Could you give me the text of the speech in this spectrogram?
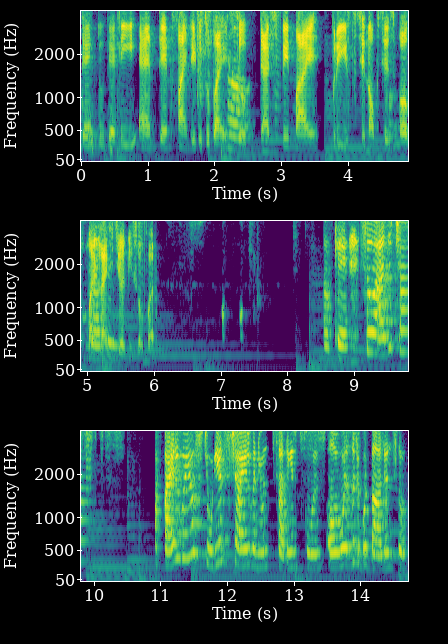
then to Delhi, and then finally to Dubai. Oh. So that's been my brief synopsis of my life journey so far. Okay. So as a child, were you a studious child when you were studying in school, or was it a good balance of,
